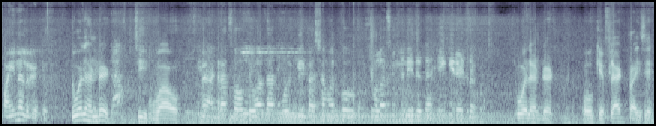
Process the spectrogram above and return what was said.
फाइनल रेट है। Twelve hundred? जी। वाओ। मैं अठारह सौ दो हज़ार बोल के कस्टमर को सोलह सौ में नहीं देता एक ही रेट रखो। Twelve hundred. Okay flat price है।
